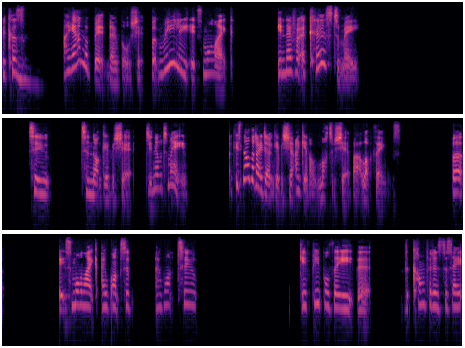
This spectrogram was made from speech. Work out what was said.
because Mm. I am a bit no bullshit, but really, it's more like it never occurs to me to to not give a shit. Do you know what I mean? Like it's not that I don't give a shit. I give a lot of shit about a lot of things, but it's more like I want to. I want to give people the the the confidence to say,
